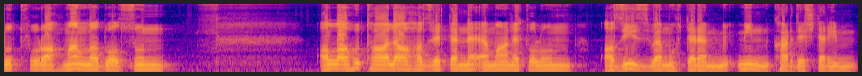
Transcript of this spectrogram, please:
lütfu rahmanla dolsun. Allahu Teala Hazretlerine emanet olun. Aziz ve muhterem mümin kardeşlerim.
